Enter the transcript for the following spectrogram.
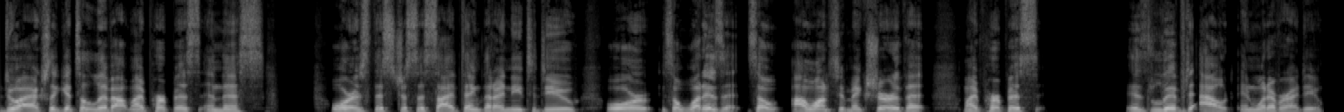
Do I actually get to live out my purpose in this? Or is this just a side thing that I need to do? Or so what is it? So I want to make sure that my purpose is lived out in whatever I do.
